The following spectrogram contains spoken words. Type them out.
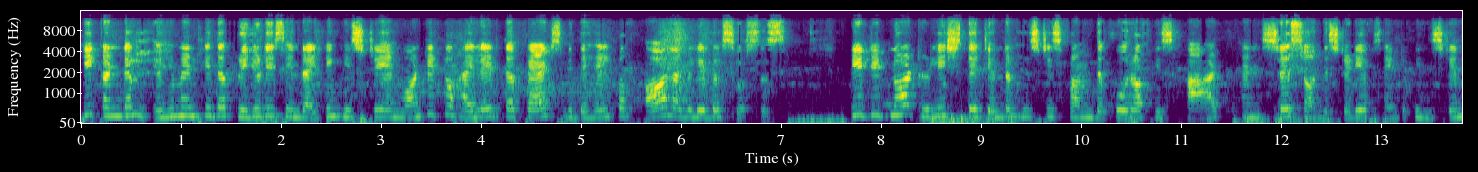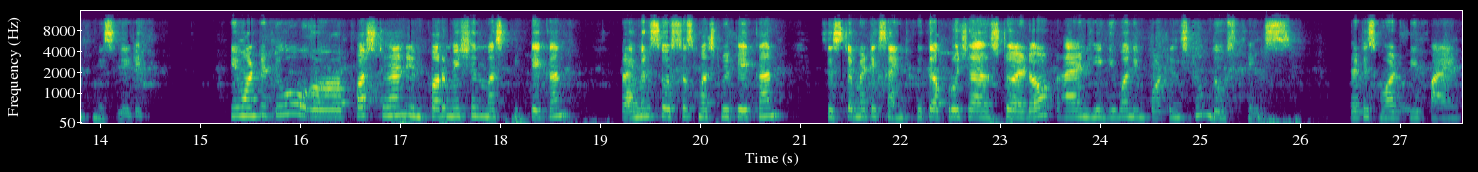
He condemned vehemently the prejudice in writing history and wanted to highlight the facts with the help of all available sources. He did not relish the general histories from the core of his heart and stress on the study of scientific history and misleading. He wanted to uh, first-hand information must be taken, primary sources must be taken, systematic scientific approach has to adopt, and he given importance to those things. That is what we find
